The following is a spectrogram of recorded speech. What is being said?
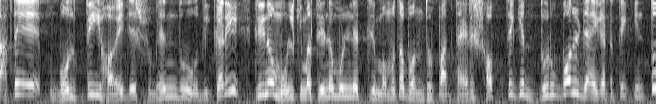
তাতে বলতেই হয় যে শুভেন্দু অধিকারী তৃণমূল কিংবা তৃণমূল নেত্রী মমতা বন্দ্যোপাধ্যায়ের সব থেকে দুর্বল জায়গাটাতেই কিন্তু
